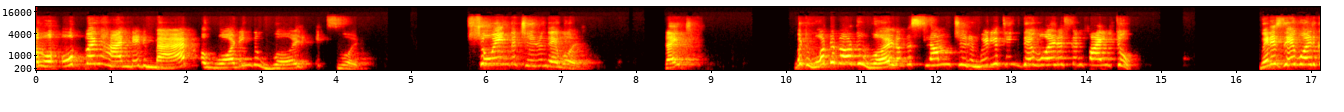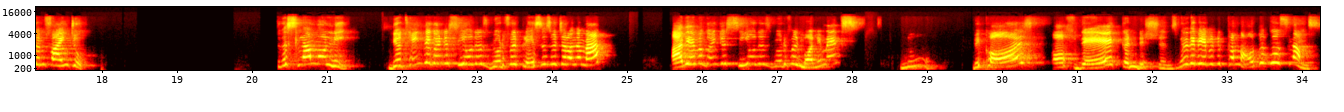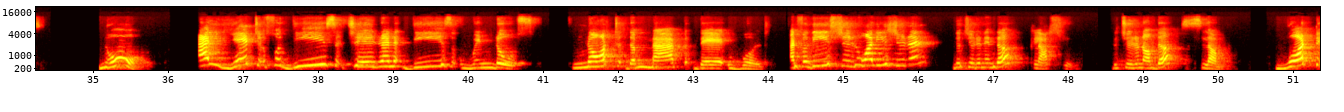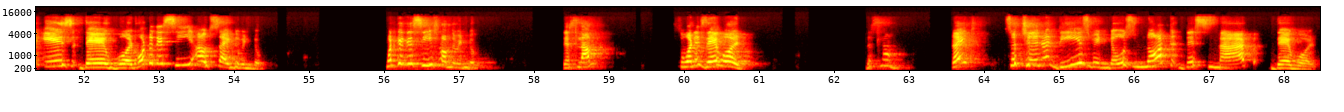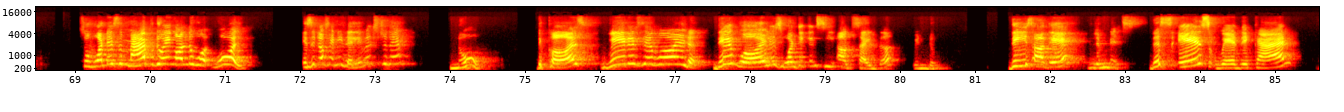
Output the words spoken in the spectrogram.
Our open-handed map awarding the world its world. Showing the children their world, right? But what about the world of the slum children? Where do you think their world is confined to? Where is their world confined to? To the slum only. Do you think they're going to see all those beautiful places which are on the map? Are they ever going to see all those beautiful monuments? No, because of their conditions. Will they be able to come out of those slums? No. And yet for these children, these windows, not the map their world. And for these children, who are these children? The children in the classroom, the children of the slum. What is their world? What do they see outside the window? What can they see from the window? The slum. So what is their world? The slum, right? So children, these windows, not this map, their world. So what is the map doing on the wall? Is it of any relevance to them? No. Because where is their world? Their world is what they can see outside the window. These are their limits. This is where they can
